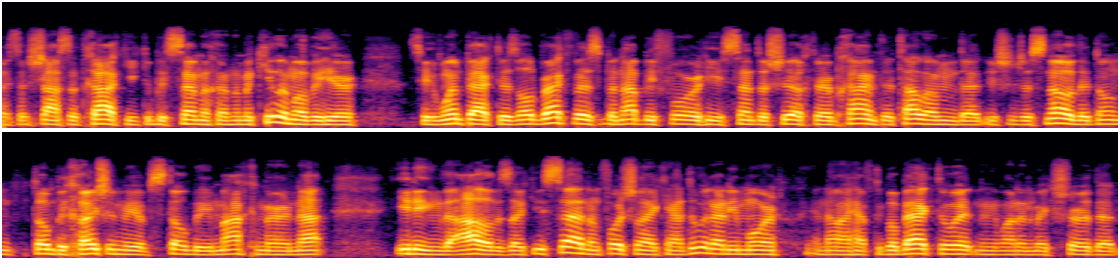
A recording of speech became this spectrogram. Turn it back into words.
it's a shasat You could be semach on the mekilim over here. So he went back to his old breakfast, but not before he sent a shich to Reb Chaim to tell him that you should just know that don't don't be chayshin me of still be machmer and not eating the olives like you said. Unfortunately, I can't do it anymore, and now I have to go back to it. And he wanted to make sure that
